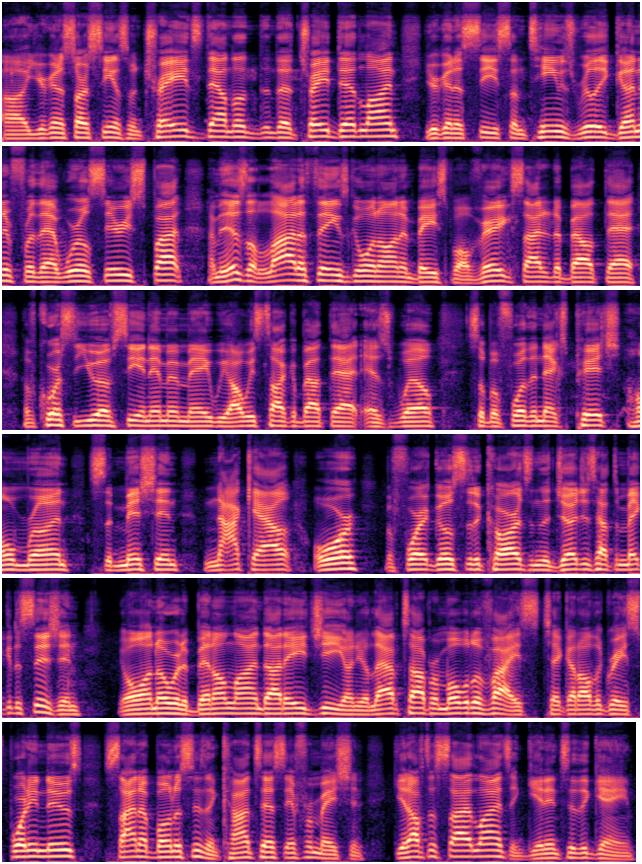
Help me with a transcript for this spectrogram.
Uh, you're going to start seeing some trades down the, the trade deadline. You're going to see some teams really gunning for that World Series spot. I mean, there's a lot of things going on in baseball. Very excited about that. Of course, the UFC and MMA. We always talk about that as well. So before the next pitch, home run, submission, knockout, or before it goes to the cards and the judges have to make a decision, Go on over to betonline.ag on your laptop or mobile device. Check out all the great sporting news, sign up bonuses, and contest information. Get off the sidelines and get into the game.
